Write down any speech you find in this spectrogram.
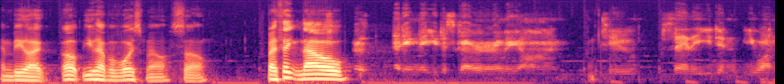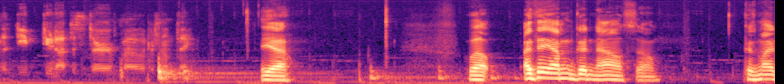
and be like, "Oh, you have a voicemail." So, but I think now, yeah. Well, I think I'm good now. So, because my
